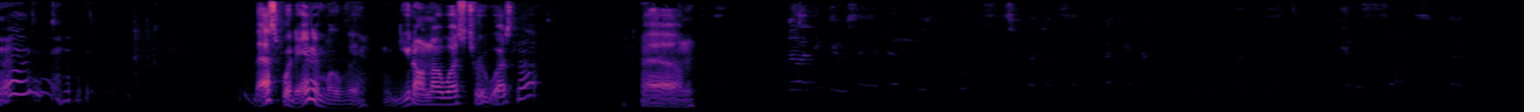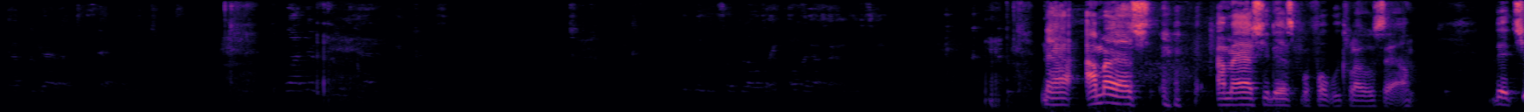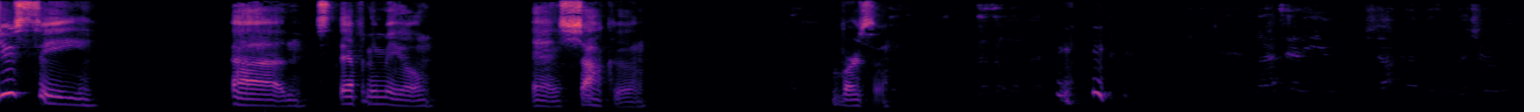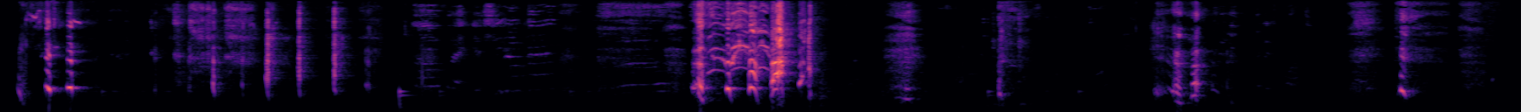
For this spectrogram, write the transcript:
Well, that's with any movie. You don't know what's true, what's not. Um, now I'm gonna ask, I'm gonna ask you this before we close out. Did you see uh, Stephanie Mill and Chaka Verzuz?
